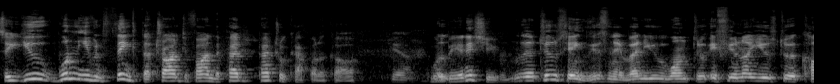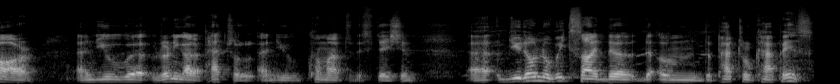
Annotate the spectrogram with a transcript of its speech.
So you wouldn't even think that trying to find the pet- petrol cap on a car Yeah. would be an issue. There are two things, isn't it? When you want to, if you're not used to a car and you uh, running out of petrol and you come out to the station, uh, you don't know which side the the, um, the petrol cap is.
